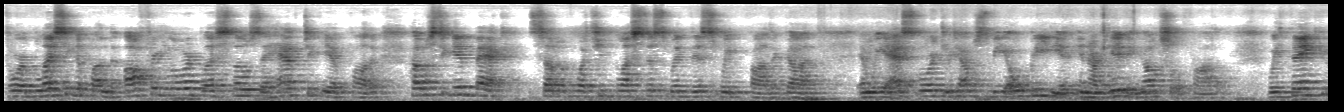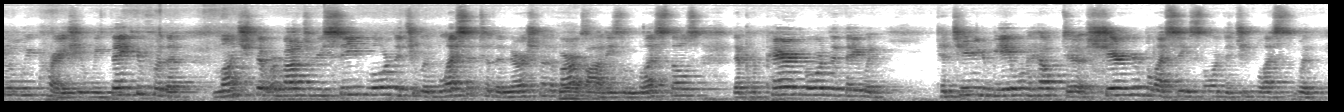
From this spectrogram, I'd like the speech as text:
for a blessing upon the offering, Lord. Bless those that have to give, Father. Help us to give back some of what you blessed us with this week, Father God. And we ask, Lord, you help us to be obedient in our giving also, Father. We thank you and we praise you. We thank you for the lunch that we're about to receive, Lord, that you would bless it to the nourishment of yes. our bodies and bless those that prepared, Lord, that they would continue to be able to help to share your blessings, Lord, that you bless with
